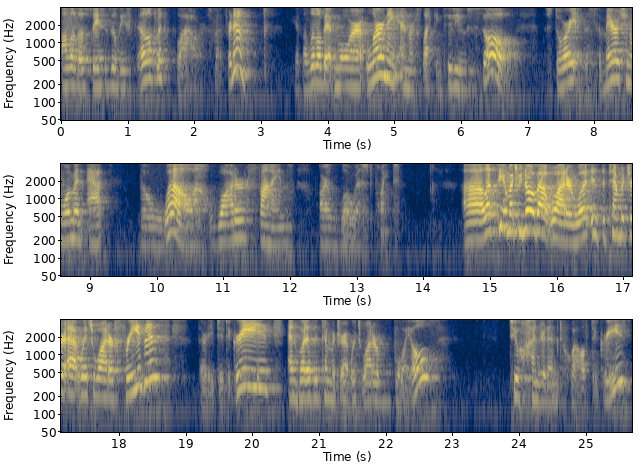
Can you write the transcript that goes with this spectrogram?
all of those spaces will be filled with flowers. But for now, we have a little bit more learning and reflecting to do. So, the story of the Samaritan woman at the well, water finds our lowest point. Uh, let's see how much we know about water. What is the temperature at which water freezes? 32 degrees. And what is the temperature at which water boils? 212 degrees.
